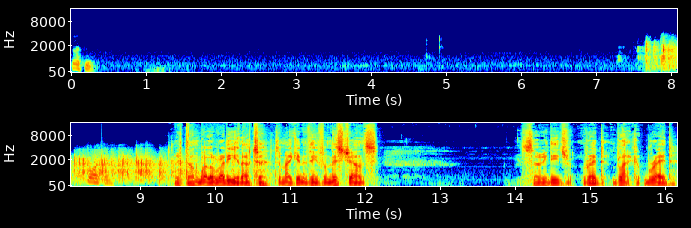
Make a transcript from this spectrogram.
Thirteen. Fourteen. He's done well already, you know, to, to make anything from this chance. So he needs red, black, red.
